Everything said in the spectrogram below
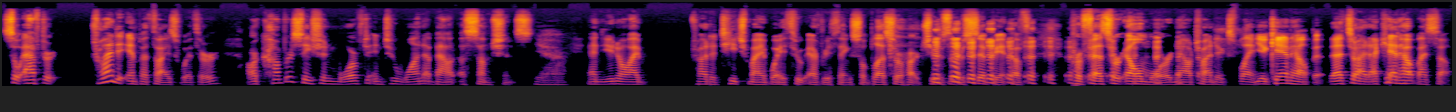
So after trying to empathize with her, our conversation morphed into one about assumptions. yeah. And you know, I try to teach my way through everything. So bless her heart, she was the recipient of Professor Elmore now trying to explain. You can't help it. That's right. I can't help myself.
